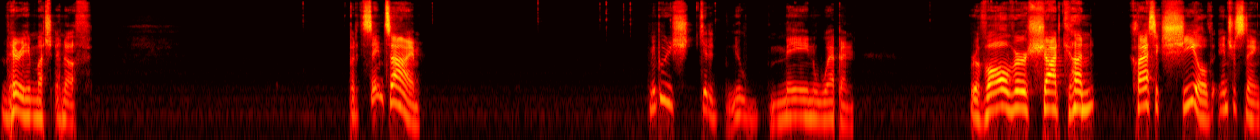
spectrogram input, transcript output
Very much enough. But at the same time, maybe we should get a new main weapon. Revolver, shotgun, classic shield. Interesting.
